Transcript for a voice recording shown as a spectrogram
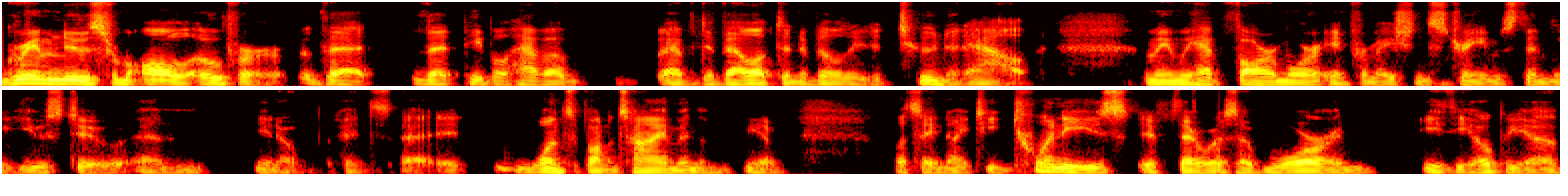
grim news from all over that that people have a have developed an ability to tune it out I mean, we have far more information streams than we used to, and you know, it's uh, it once upon a time in the you know, let's say 1920s, if there was a war in Ethiopia,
